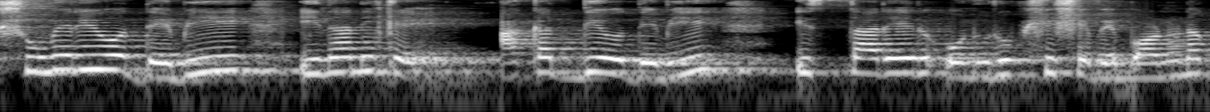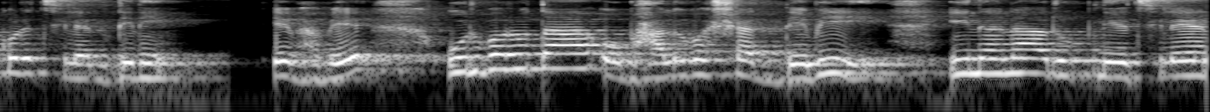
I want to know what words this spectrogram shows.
সুমেরীয় দেবী ইনানিকে আকাদ্দীয় দেবী ইস্তারের অনুরূপ হিসেবে বর্ণনা করেছিলেন তিনি। এভাবে উর্বরতা ও ভালোবাসার দেবী ইনানা রূপ নিয়েছিলেন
